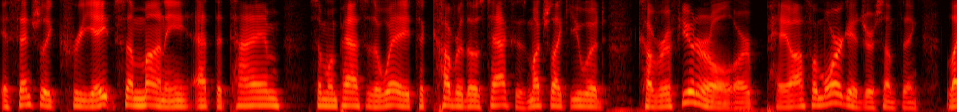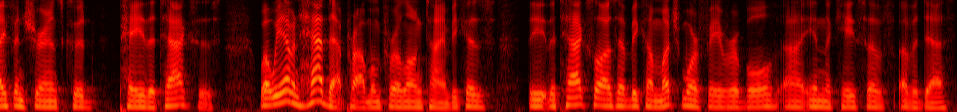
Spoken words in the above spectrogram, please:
essentially create some money at the time someone passes away to cover those taxes, much like you would cover a funeral or pay off a mortgage or something. Life insurance could pay the taxes. Well, we haven't had that problem for a long time because the, the tax laws have become much more favorable uh, in the case of, of a death.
